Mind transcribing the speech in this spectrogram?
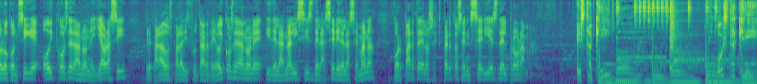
solo consigue oicos de Danone. Y ahora sí, preparados para disfrutar de oicos de Danone y del análisis de la serie de la semana por parte de los expertos en series del programa. ¿Está aquí? ¿O está aquí?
